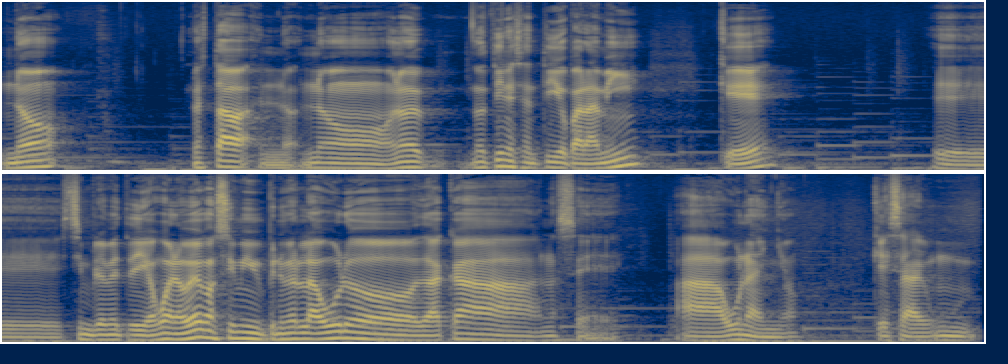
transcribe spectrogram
no, no, está, no, no, no tiene sentido para mí que eh, simplemente digas, bueno, voy a conseguir mi primer laburo de acá, no sé, a un año, que es un,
